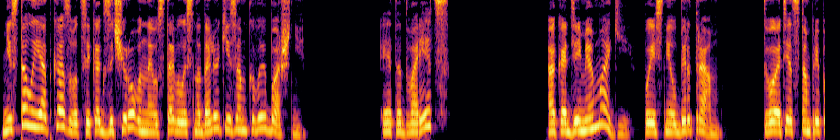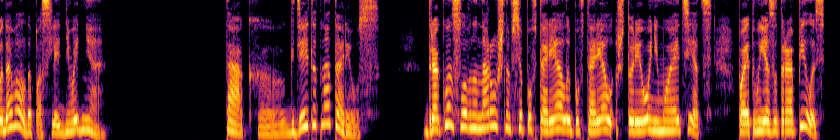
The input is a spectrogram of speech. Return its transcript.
Не стала я отказываться и как зачарованная уставилась на далекие замковые башни. Это дворец? Академия магии, пояснил Бертрам. Твой отец там преподавал до последнего дня. Так, э, где этот нотариус? Дракон словно нарочно все повторял и повторял, что Риони мой отец, поэтому я заторопилась,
